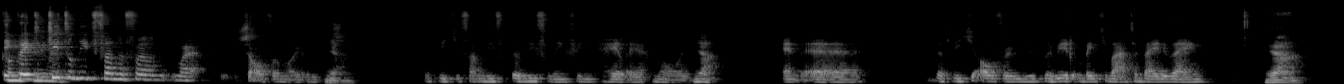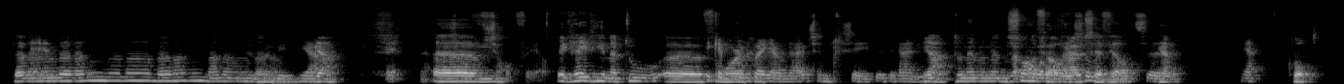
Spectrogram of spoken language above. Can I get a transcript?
Ik weet de titel niet van, van maar zoveel mooie liedjes. Ja, Het liedje van Lief, eh, Lieveling vind ik heel erg mooi. ja. En dat liedje over, je doet me weer een beetje water bij de wijn. Ja. Ja. Eh, nou, Ehm, zoveel. Ik reed hier naartoe eh Ik heb vanmorgen. bij jou in de uitzending gezeten, de radio. Ja, toen hebben we een Zonneveld-uitzending. Zonneveld, eh, Ja. ja. Klopt.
